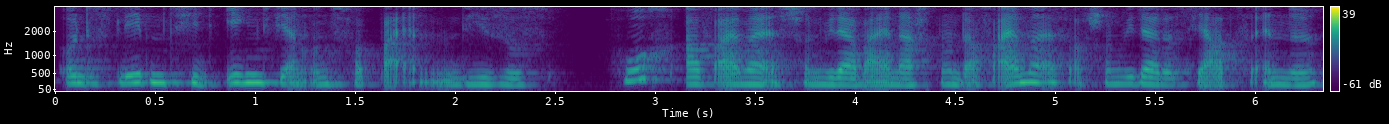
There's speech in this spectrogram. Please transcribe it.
und das Leben zieht irgendwie an uns vorbei. Und dieses Hoch, auf einmal ist schon wieder Weihnachten und auf einmal ist auch schon wieder das Jahr zu Ende.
